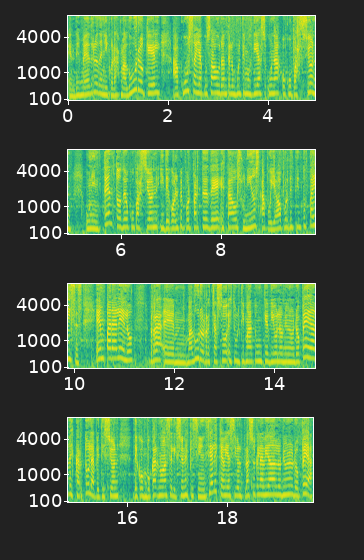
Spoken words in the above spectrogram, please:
en desmedro de Nicolás Maduro, que él acusa y ha acusado durante los últimos días una ocupación, un intento de ocupación y de golpe por parte de Estados Unidos, apoyado por distintos países. En paralelo, eh, Maduro rechazó este ultimátum que dio la Unión Europea, descartó la petición de convocar nuevas elecciones presidenciales, que había sido el plazo que le había dado la Unión Europea.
